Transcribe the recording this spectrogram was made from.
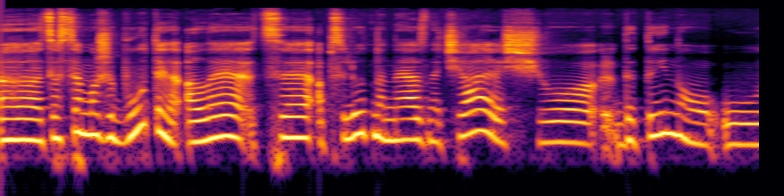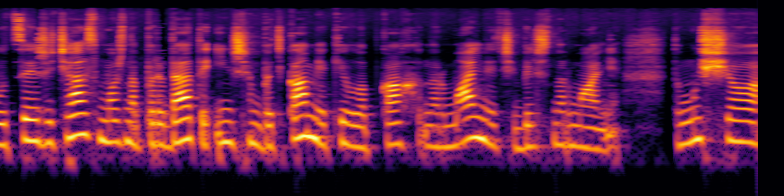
Е, це все може бути, але це абсолютно не означає, що дитину у цей же час можна передати іншим батькам, які в лапках нормальні чи більш нормальні. Тому що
